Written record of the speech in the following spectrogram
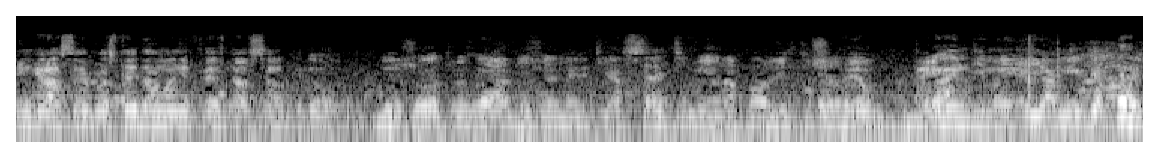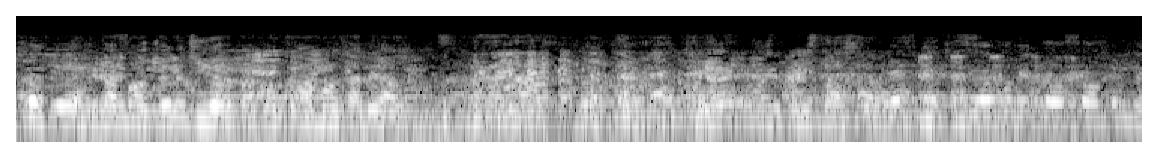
Engraçado, eu gostei da manifestação que do, dos outros lá, do Germano. Tinha 7 mil na Paulista, choveu grande, e a mídia Porque está faltando dinheiro para comprar uma mortadela. grande manifestação. Presidente, o senhor comentou sobre,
